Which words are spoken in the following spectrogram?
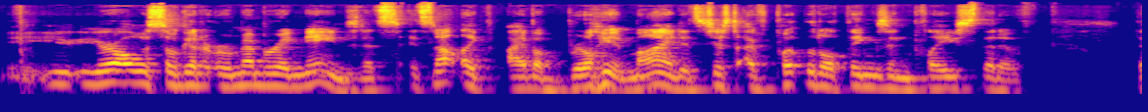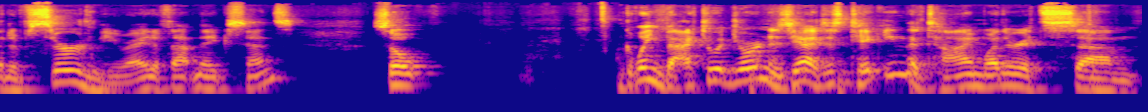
You're always so good at remembering names, and it's it's not like I have a brilliant mind. It's just I've put little things in place that have that have served me, right? If that makes sense. So going back to it, Jordan is yeah, just taking the time, whether it's um,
